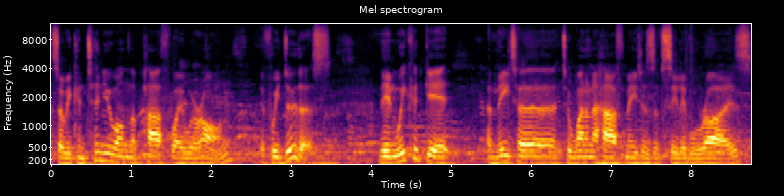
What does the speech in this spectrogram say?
so we continue on the pathway we're on, if we do this, then we could get a metre to one and a half metres of sea level rise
